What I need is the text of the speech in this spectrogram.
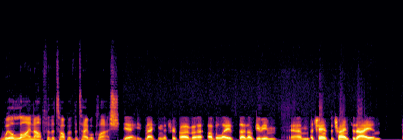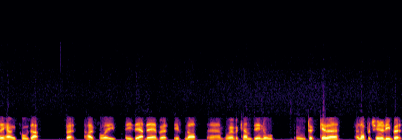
will line up for the top of the table clash. Yeah, he's making the trip over, I believe, so they'll give him um, a chance to train today and see how he pulls up. But hopefully he's out there, but if not, um, whoever comes in will, will get a an opportunity, but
